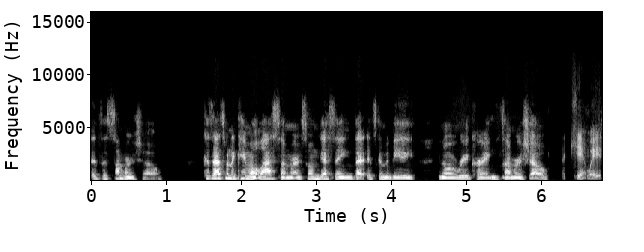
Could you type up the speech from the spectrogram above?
it's a summer show because that's when it came out last summer. So I'm guessing that it's going to be you know a recurring summer show. I can't wait.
